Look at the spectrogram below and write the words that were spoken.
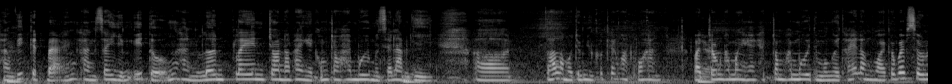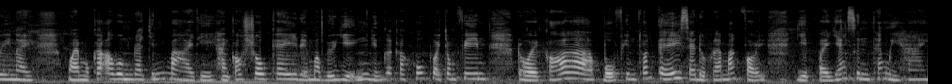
hàng viết kịch bản hàng xây dựng ý tưởng hàng lên plan cho năm 2020 mình sẽ làm gì. Ờ, đó là một trong những cái kế hoạch của Hằng. Và Dạ. trong năm 2020 thì mọi người thấy là ngoài cái web series này ngoài một cái album ra chín bài thì Hằng có showcase để mà biểu diễn những cái ca khúc ở trong phim. Rồi có à, bộ phim thoát ế sẽ được ra mắt vào dịp à, Giáng sinh tháng 12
